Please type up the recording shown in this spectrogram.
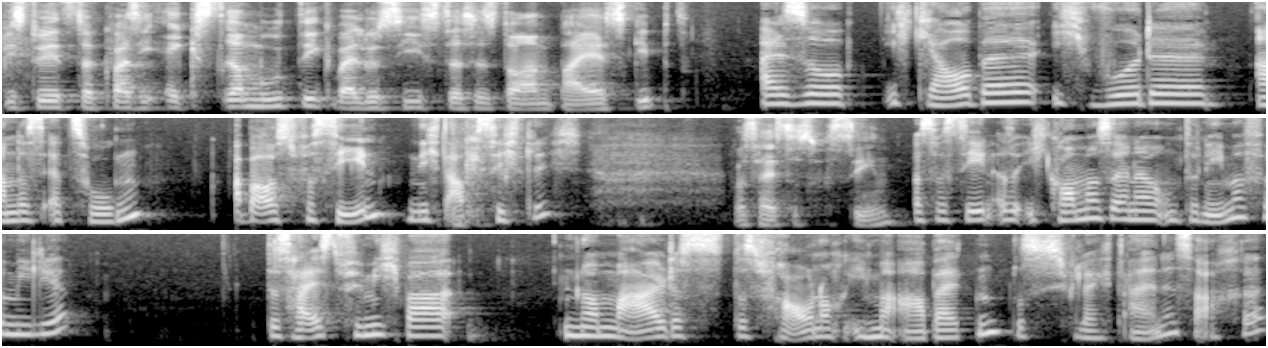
Bist du jetzt da quasi extra mutig, weil du siehst, dass es da einen Bias gibt? Also ich glaube, ich wurde anders erzogen, aber aus Versehen, nicht absichtlich. Was heißt das Versehen? Aus Versehen, also ich komme aus einer Unternehmerfamilie. Das heißt, für mich war normal, dass, dass Frauen auch immer arbeiten. Das ist vielleicht eine Sache.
